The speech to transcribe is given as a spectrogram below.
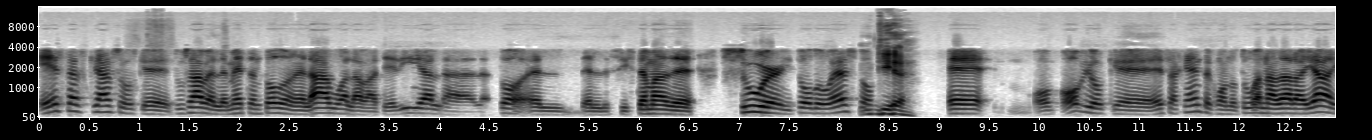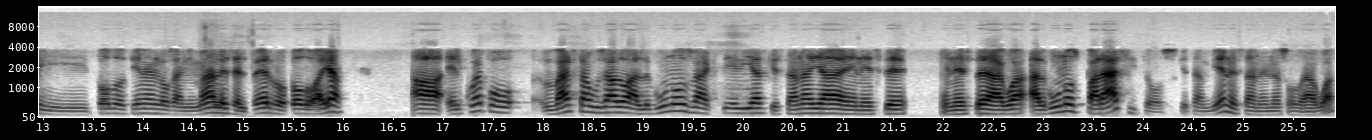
Estos casos que tú sabes, le meten todo en el agua, la batería, la, la- todo el, el sistema de sewer y todo esto, Yeah. eh, obvio que esa gente cuando tú vas a nadar allá y todo tienen los animales, el perro, todo allá, ah, el cuerpo va a estar usando algunas bacterias que están allá en este en este agua, algunos parásitos que también están en esos aguas.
